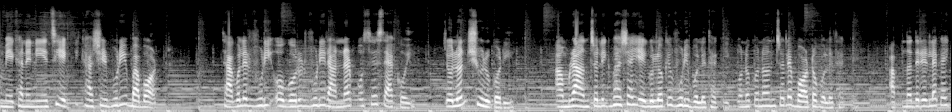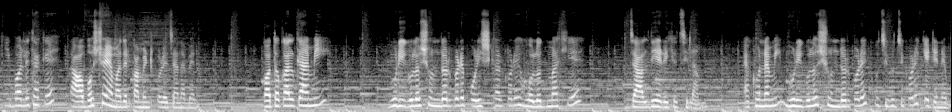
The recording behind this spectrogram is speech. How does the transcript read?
আমি এখানে নিয়েছি একটি খাসির ভুঁড়ি বা বট। ছাগলের ভুঁড়ি ও গরুর ভুঁড়ি রান্নার প্রসেস একই। চলুন শুরু করি। আমরা আঞ্চলিক ভাষায় এগুলোকে ভুঁড়ি বলে থাকি, কোনো কোনো অঞ্চলে বটও বলে থাকে। আপনাদের এলাকায় কি বলে থাকে, তা অবশ্যই আমাদের কমেন্ট করে জানাবেন। গতকালকে আমি ভুঁড়িগুলো সুন্দর করে পরিষ্কার করে হলুদ মাখিয়ে জাল দিয়ে রেখেছিলাম। এখন আমি ভুড়িগুলো সুন্দর করে কুচি কুচি করে কেটে নেব।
